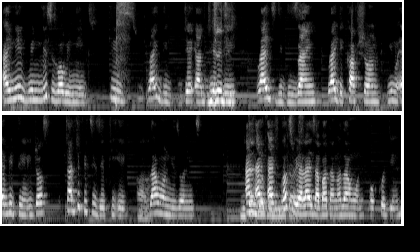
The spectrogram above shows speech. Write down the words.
I need. We, this is what we need. Please write the J, uh, JD, JD. write the design, write the caption. You know everything. It just ChatGPT is a PA. Ah. That one is on it. we And I, God for I the forgot to realize about another one for coding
